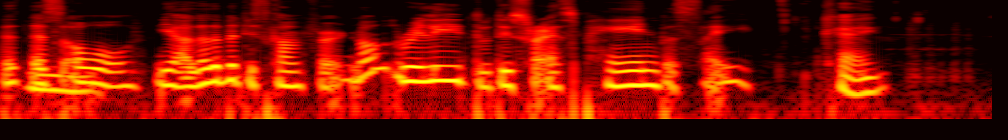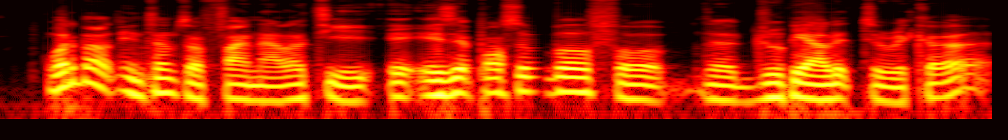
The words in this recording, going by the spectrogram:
That, that's all. Yeah, a little bit discomfort. Not really to describe as pain per se. Okay. What about in terms of finality? I- Is it possible for the droopy eyelid to recur?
